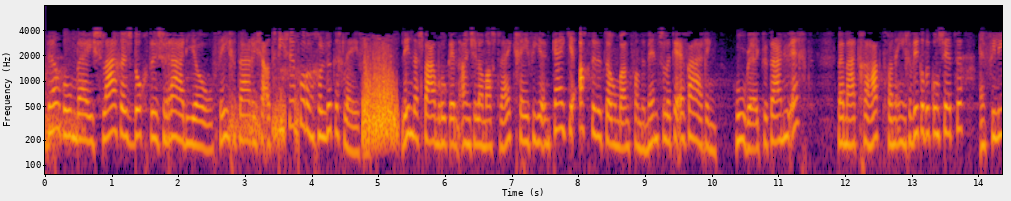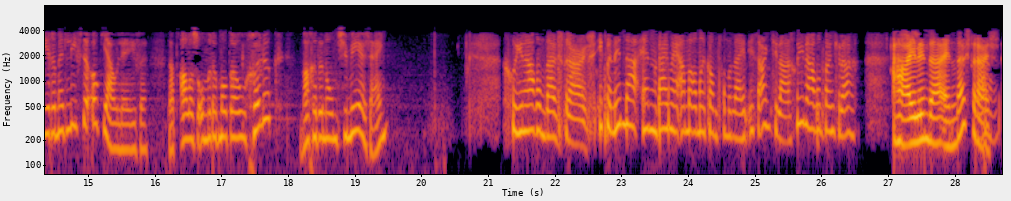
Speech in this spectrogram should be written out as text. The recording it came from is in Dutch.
Welkom bij Slagersdochters Radio, vegetarische adviezen voor een gelukkig leven. Linda Spaanbroek en Angela Mastwijk geven je een kijkje achter de toonbank van de menselijke ervaring. Hoe werkt het daar nu echt? Wij maken gehakt van ingewikkelde concepten en fileren met liefde ook jouw leven. Dat alles onder het motto geluk. Mag het een onsje meer zijn? Goedenavond luisteraars, ik ben Linda en bij mij aan de andere kant van de lijn is Angela. Goedenavond Angela. Hi Linda en luisteraars.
